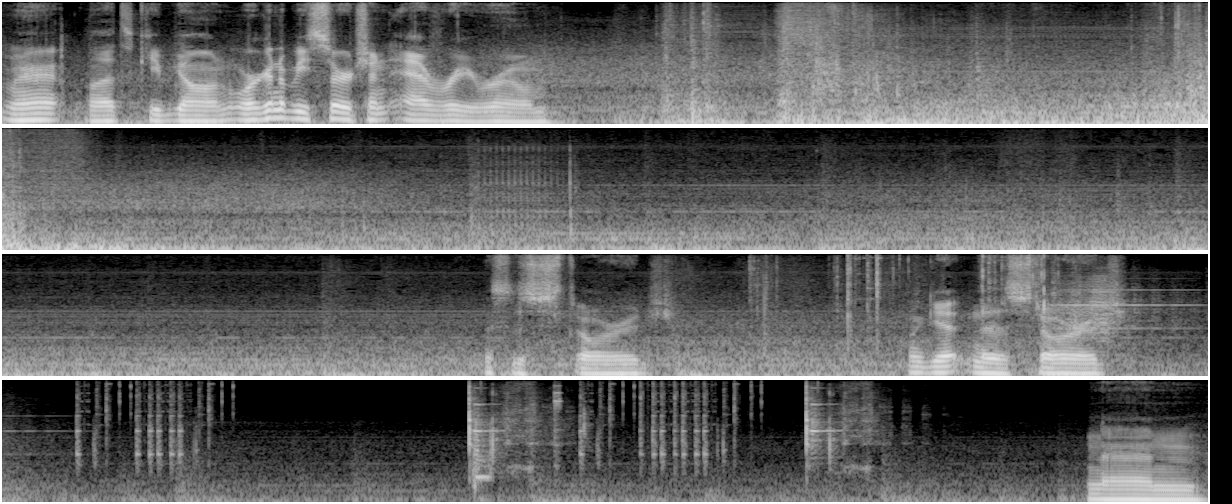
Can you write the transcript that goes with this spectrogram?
Alright, let's keep going. We're gonna be searching every room. This is storage. We'll get into the storage. And then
